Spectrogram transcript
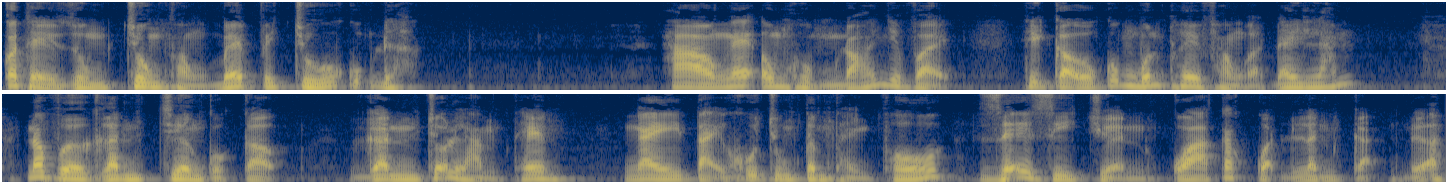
có thể dùng chung phòng bếp với chú cũng được. Hào nghe ông Hùng nói như vậy thì cậu cũng muốn thuê phòng ở đây lắm. Nó vừa gần trường của cậu, gần chỗ làm thêm, ngay tại khu trung tâm thành phố, dễ di chuyển qua các quận lân cận nữa.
